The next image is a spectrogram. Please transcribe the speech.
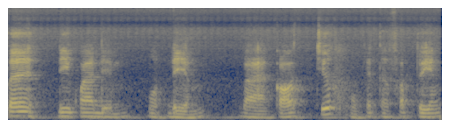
P đi qua điểm một điểm và có trước một vectơ pháp tuyến.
